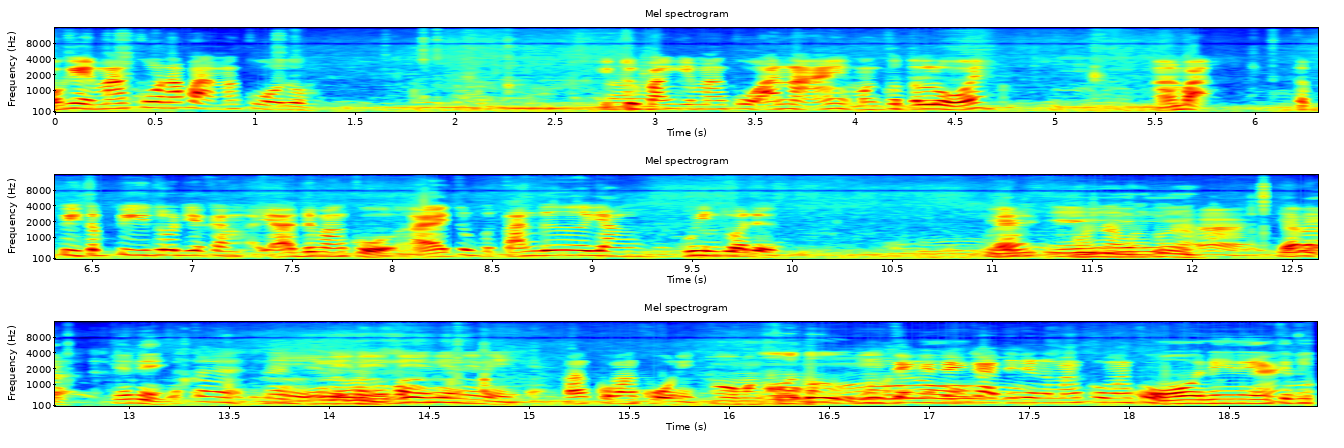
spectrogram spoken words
Okey, mangkuk nampak mangkuk tu. Itu panggil mangkuk anak eh, mangkuk telur eh. Ha, nampak? Tepi-tepi tu dia akan ada mangkuk. Ah itu tanda yang queen tu ada. Eh? Mana mangkuk? Ha, Yang kalau ni, yang ni. bukan ni ni ni ni ni mangkuk-mangkuk ni. Oh, mangkuk tu. Ni tengah-tengah dia ada mangkuk-mangkuk. Oh, ni ni tepi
